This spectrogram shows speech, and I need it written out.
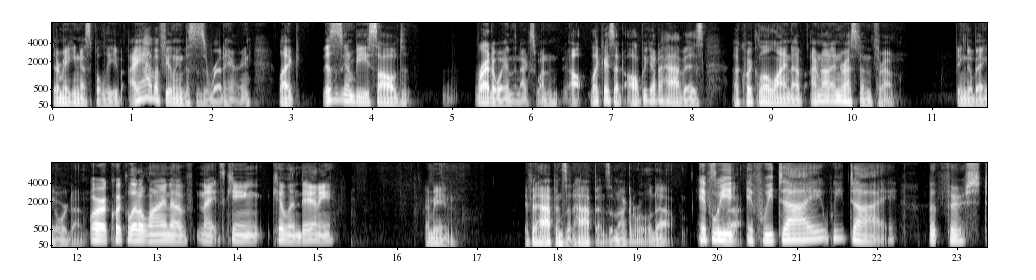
they're making us believe? I have a feeling this is a red herring. Like this is going to be solved right away in the next one. I'll- Like I said, all we got to have is a quick little line of I'm not interested in the throne. Bingo bango, we're done. or a quick little line of Night's King killing Dany. I mean, if it happens, it happens. I'm not going to rule it out. If Let's say we that. if we die, we die, but first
